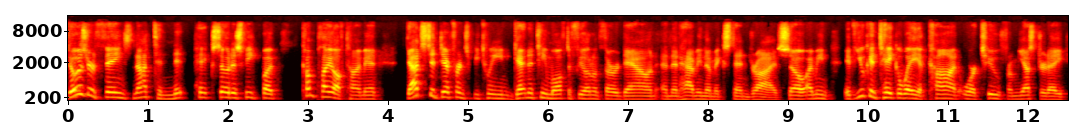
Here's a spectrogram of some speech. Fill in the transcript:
those are things not to nitpick, so to speak, but come playoff time, man, that's the difference between getting a team off the field on third down and then having them extend drives. So, I mean, if you can take away a con or two from yesterday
